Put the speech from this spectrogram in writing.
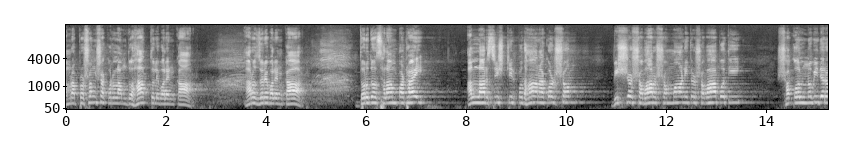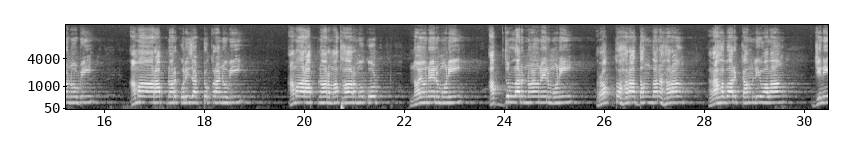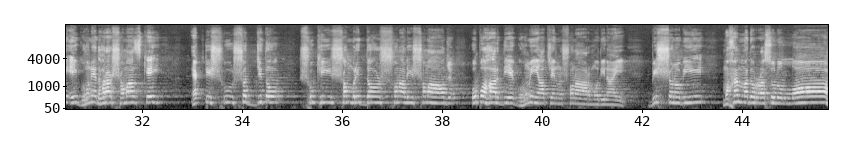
আমরা প্রশংসা করলাম, দু হাত তুলে বলেন কার? আরও জোরে বলেন কার? দরুদ সালাম পাঠাই আল্লাহর সৃষ্টির প্রধান আকর্ষণ বিশ্বসভার সম্মানিত সভাপতি, সকল নবীদেরও নবী, আমার আপনার কলিজার টোকরা নবী, আমার আপনার মাথার মুকুট নয়নের মণি আবদুল্লার নয়নের মণি রক্তহারা দান্দান হারা রাহবার কামলিওয়ালা, যিনি এই ঘনে ধরা সমাজকেই একটি সুসজ্জিত, সুখী, সমৃদ্ধ, সোনালী সমাজ উপহার দিয়ে ঘুমিয়ে আছেন সোনার মদিনায়। বিশ্বনবী মোহাম্মদুর রাসূলুল্লাহ।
